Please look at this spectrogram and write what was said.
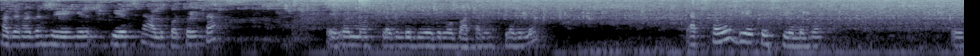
ভাজা ভাজা হয়ে গিয়েছে আলু পটলটা। এবার মশলাগুলো দিয়ে দেবো, বাটা মশলাগুলো। একসঙ্গে দিয়ে কষিয়ে নেব। এই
